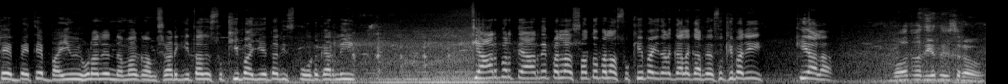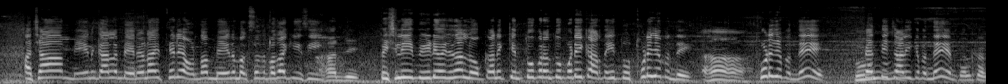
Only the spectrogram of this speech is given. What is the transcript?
ਤੇ ਇੱਥੇ ਬਾਈ ਹੋਈ ਹੁਣਾਂ ਨੇ ਨਵਾਂ ਕੰਮ ਸਟਾਰਟ ਕੀਤਾ ਤੇ ਸੁੱਖੀ ਭਾਜੀ ਇਹਦਾ ਦੀ ਸਪੋਰਟ ਕਰ ਲਈ। ਚਾਰ ਪਰ ਤਿਆਰ ਦੇ ਪਹਿਲਾਂ ਸਭ ਤੋਂ ਪਹਿਲਾਂ ਸੁੱਖੀ ਭਾਜੀ ਨਾਲ ਗੱਲ ਕਰਦੇ ਆ ਸੁੱਖੀ ਭਾਜੀ, ਕੀ ਹਾਲ ਆ? ਬਹੁਤ ਵਧੀਆ ਤੁਸੀਂ ਸੁਣਾਓ। ਅੱਛਾ ਮੇਨ ਗੱਲ ਮੇਰੇ ਨਾਲ ਇੱਥੇ ਲਿਆਉਣ ਦਾ ਮੇਨ ਮਕਸਦ ਪਤਾ ਕੀ ਸੀ? ਹਾਂਜੀ। ਪਿਛਲੀ ਵੀਡੀਓ 'ਚ ਨਾ ਲੋਕਾਂ ਨੇ ਕਿੰਤੂ ਪਰੰਤੂ ਬੜੀ ਕਰਦੇ ਸੀ ਥੋੜੇ ਜਿਹੇ ਬੰਦੇ। ਹਾਂ ਹਾਂ। ਥੋੜੇ ਜਿਹੇ ਬੰਦੇ 35 40 ਕੇ ਬੰਦੇ। ਬਿਲਕੁਲ।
